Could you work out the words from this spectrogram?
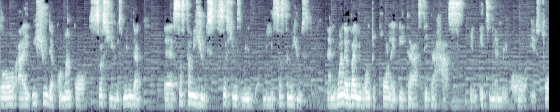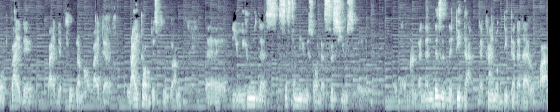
or I issued a command called sysuse, meaning that uh, system use. Sysuse means, means system use. And whenever you want to call a data Stata has in its memory or installed by the by the program or by the writer of this program, uh, you use the system use or the sysuse uh, command. And then this is the data, the kind of data that I require.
